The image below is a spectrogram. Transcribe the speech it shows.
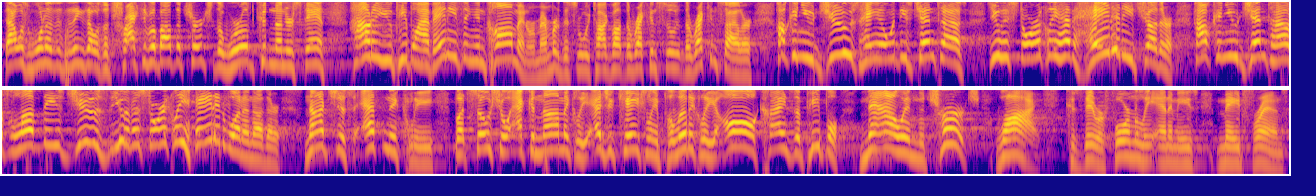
That was one of the things that was attractive about the church. The world couldn't understand. How do you people have anything in common? Remember, this is where we talked about the, reconcil- the reconciler. How can you Jews hang out with these Gentiles? You historically have hated each other. How can you Gentiles love these Jews? You have historically hated one another, not just ethnically, but socio-economically, educationally, politically, all kinds of people now in the church. Why? Because they were formerly formerly enemies made friends.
